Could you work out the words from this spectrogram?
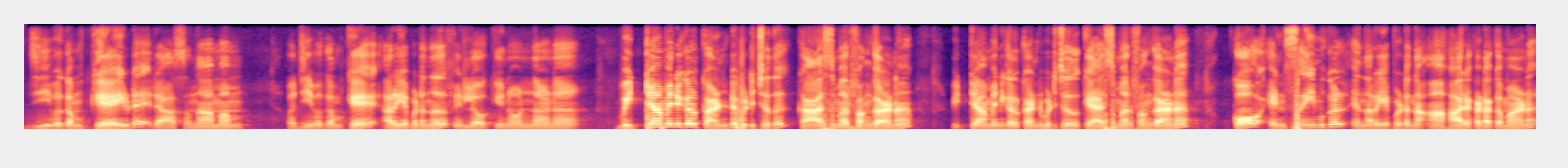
ജീവകം കെയുടെ രാസനാമം. അപ്പോൾ ജീവകം കെ അറിയപ്പെടുന്നത് ഫിലോക്കിനോൺ എന്നാണ്. വിറ്റാമിനുകൾ കണ്ടുപിടിച്ചത് കാസിമർ ഫങ്കാണ് വിറ്റാമിനുകൾ കണ്ടുപിടിച്ചത് കാസിമർ ഫങ്കാണ് കോ എൻസൈമുകൾ എന്നറിയപ്പെടുന്ന ആഹാര ഘടകമാണ്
